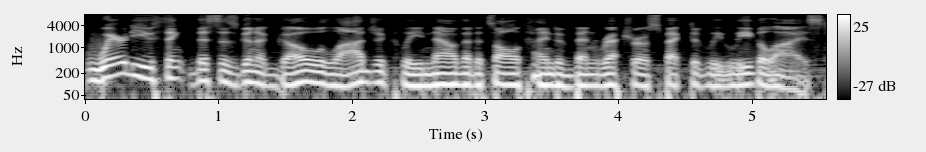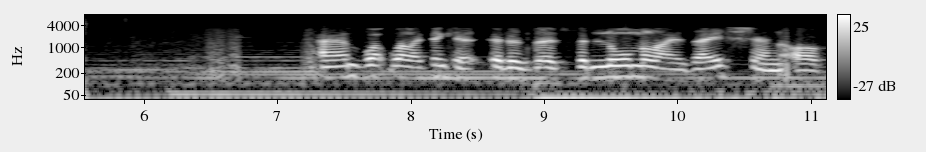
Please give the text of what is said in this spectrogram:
where do you think this is going to go logically now that it's all kind of been retrospectively legalized? Um, well, well, I think it, it is it's the normalization of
